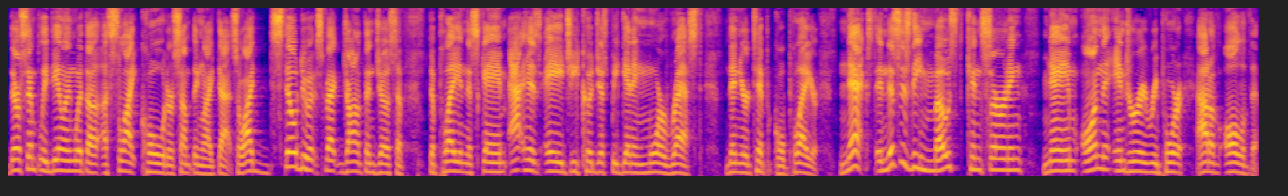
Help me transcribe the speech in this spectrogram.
they're simply dealing with a, a, slight cold or something like that. So I still do expect Jonathan Joseph to play in this game. At his age, he could just be getting more rest than your typical player. Next, and this is the most concerning name on the injury report out of all of them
